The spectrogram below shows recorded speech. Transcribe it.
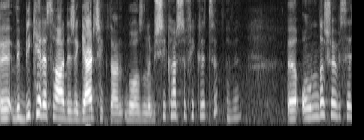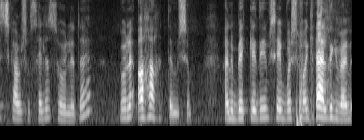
Ee, ve bir kere sadece gerçekten boğazına bir şey kaçtı Fikret'in. Evet. Ee, onda şöyle bir ses çıkarmışım. Selin söyledi. Böyle aha demişim. Hani beklediğim şey başıma geldi gibi. Hani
